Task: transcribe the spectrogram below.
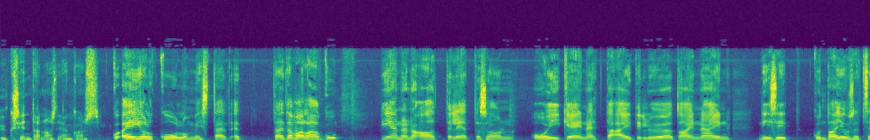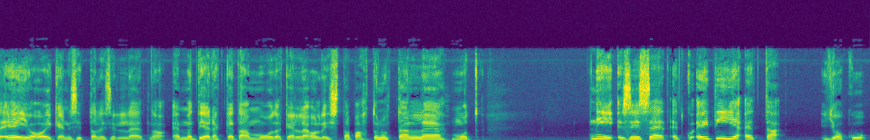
yksin tämän asian kanssa? Kun ei ollut kuullut mistä, että, että tai tavallaan kun pienenä ajattelin, että se on oikein, että äiti lyö tai näin, niin sit kun tajus, että se ei ole oikein, niin sitten oli silleen, että no en mä tiedä ketään muuta, kelle olisi tapahtunut tälleen, mutta niin, siis se, että kun ei tiedä, että joku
